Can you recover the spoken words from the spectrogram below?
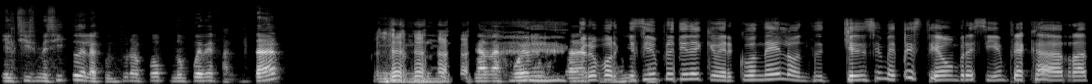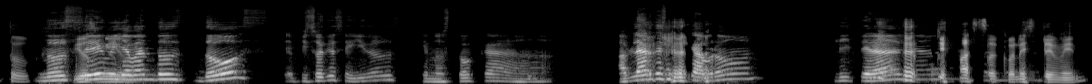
el chismecito de la cultura pop no puede faltar eh, cada jueves, cada Pero, ¿por qué semanita. siempre tiene que ver con? ¿De quién se mete este hombre siempre a cada rato? No Dios sé, güey, ya mío. van dos, dos episodios seguidos que nos toca hablar de este cabrón, literal, ya, ¿Qué pasó con este men?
